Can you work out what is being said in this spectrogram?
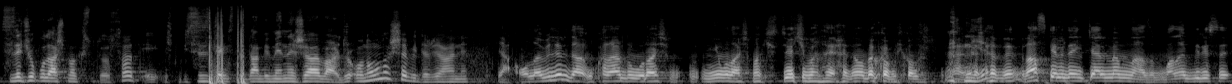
size çok ulaşmak istiyorsa e, işte sizi temsil eden bir menajer vardır. Ona ulaşabilir yani. Ya olabilir de o kadar da uğraş niye ulaşmak istiyor ki bana yani o da komik olur. Yani Niye? rastgele denk gelmem lazım. Bana birisi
